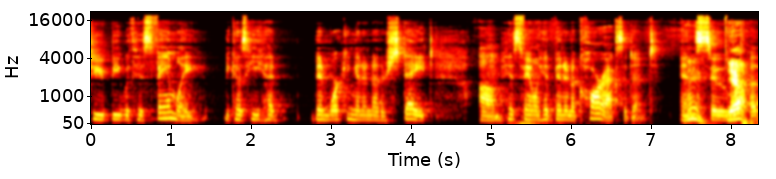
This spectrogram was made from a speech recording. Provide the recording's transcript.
to be with his family because he had been working in another state. Um, his family had been in a car accident. And so Hmm. yeah. uh,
